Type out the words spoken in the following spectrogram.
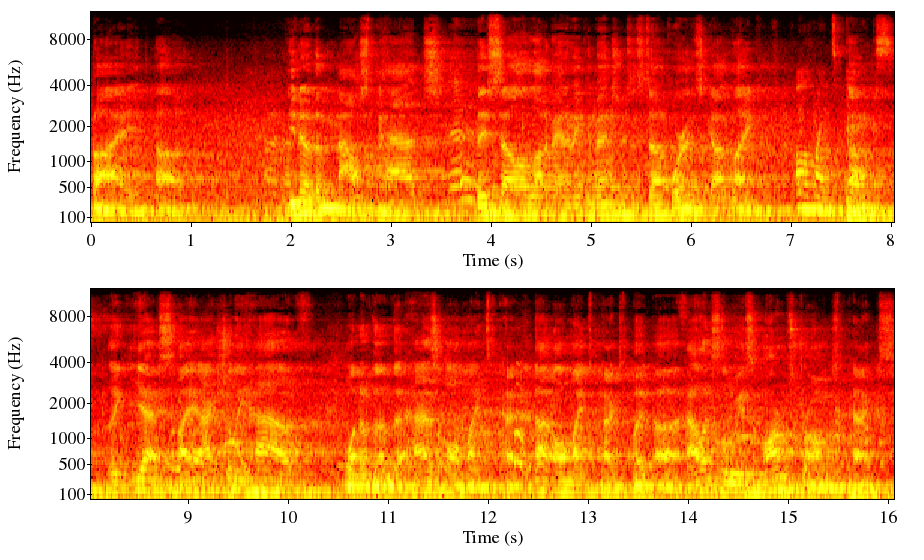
by, uh, you know, the mouse pads they sell a lot of anime conventions and stuff where it's got like All Might's pecs. like yes, I actually have one of them that has All Might's pecs, not All Might's pecs, but uh, Alex Louis Armstrong's pecs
